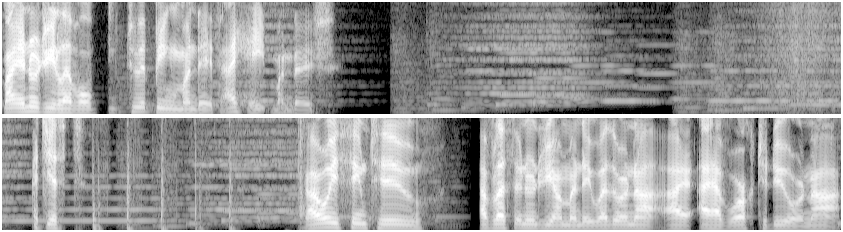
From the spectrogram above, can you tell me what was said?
my energy level to it being Mondays. I hate Mondays. I just I always seem to have less energy on Monday, whether or not I, I have work to do or not.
